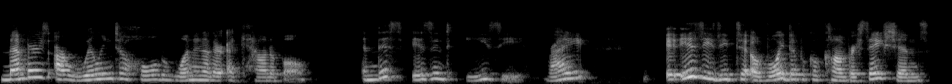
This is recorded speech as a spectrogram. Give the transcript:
members are willing to hold one another accountable. And this isn't easy, right? It is easy to avoid difficult conversations,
